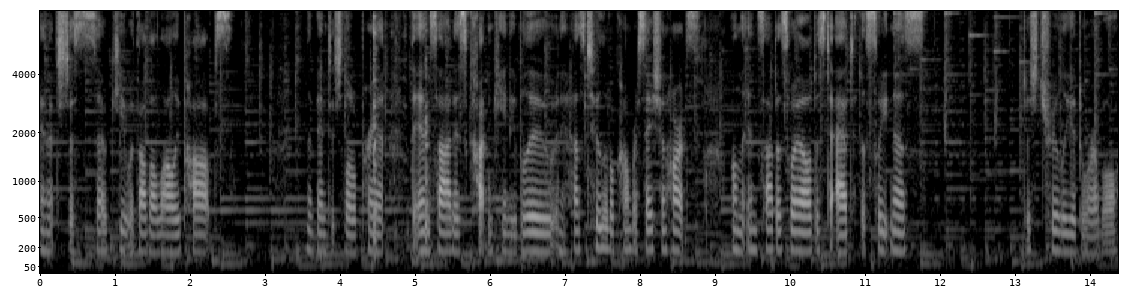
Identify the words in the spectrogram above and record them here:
and it's just so cute with all the lollipops the vintage little print. The inside is cotton candy blue and it has two little conversation hearts on the inside as well just to add to the sweetness. Just truly adorable.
